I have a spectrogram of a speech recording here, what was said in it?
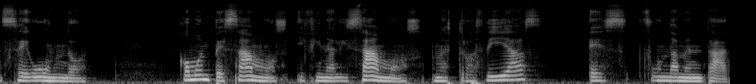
Segundo, cómo empezamos y finalizamos nuestros días es fundamental.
